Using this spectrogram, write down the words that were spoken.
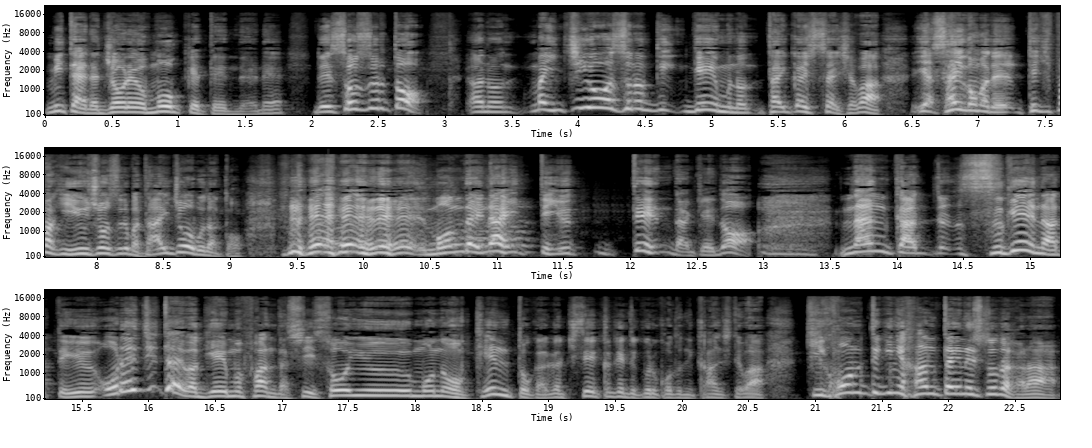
みたいな条例を設けてんだよね。で、そうすると、あの、まあ、一応そのゲゲームの大会主催者は、いや、最後までテキパキ優勝すれば大丈夫だと。ね、ねえ、問題ないって言っててんだけど、なんか、すげえなっていう、俺自体はゲームファンだし、そういうものを県とかが規制かけてくることに関しては、基本的に反対な人だから、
